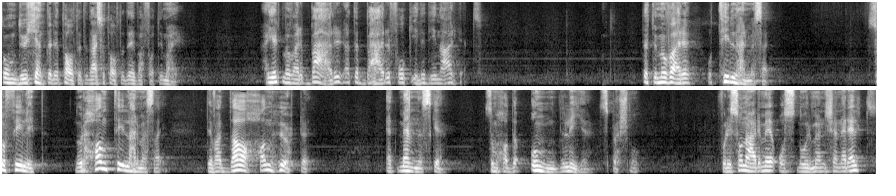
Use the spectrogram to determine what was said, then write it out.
Så om du kjente det talte til deg, så talte det i hvert fall til meg. Hjelp med å være bærer, at det bærer folk inn i din nærhet. Dette med å være å tilnærme seg. Så Philip, når han tilnærmet seg, det var da han hørte et menneske som hadde åndelige spørsmål. For sånn er det med oss nordmenn generelt.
